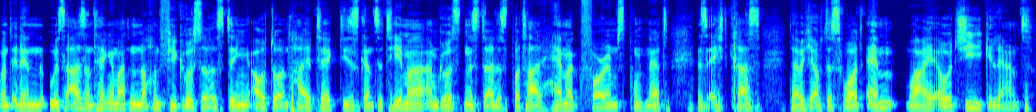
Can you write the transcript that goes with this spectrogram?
Und in den USA sind Hängematten noch ein viel größeres Ding. Outdoor und Hightech, dieses ganze Thema. Am größten ist da das Portal hammockforums.net. Das ist echt krass. Da habe ich auch das Wort MYOG gelernt.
